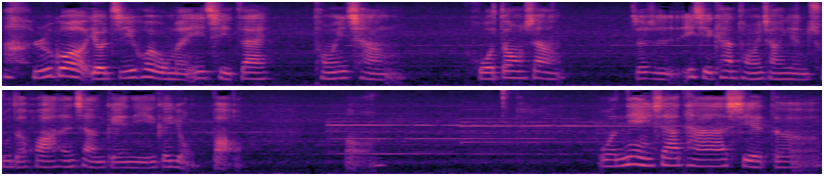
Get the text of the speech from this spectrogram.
啊，如果有机会我们一起在同一场活动上。就是一起看同一场演出的话，很想给你一个拥抱。嗯，我念一下他写的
